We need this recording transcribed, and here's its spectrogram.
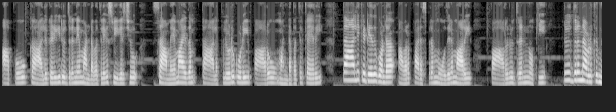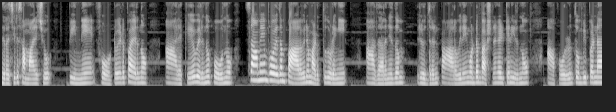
അപ്പു കാലു കഴുകി രുദ്രനെ മണ്ഡപത്തിലേക്ക് സ്വീകരിച്ചു. സമയമായതും താലപ്പുലിയോട് കൂടി പാറു മണ്ഡപത്തിൽ കയറി. താലി കെട്ടിയത് കൊണ്ട് അവർ പരസ്പരം മോതിരം മാറി. പാറു രുദ്രൻ നോക്കി. രുദ്രൻ അവൾക്ക് നിറച്ചിരി സമ്മാനിച്ചു. പിന്നെ ഫോട്ടോ എടുപ്പായിരുന്നു. ആരൊക്കെയോ വരുന്നു പോകുന്നു. സമയം പോയതും പാറുവിനും അടുത്തു തുടങ്ങി. അതറിഞ്ഞതും രുദ്രൻ പാറുവിനെയും കൊണ്ട് ഭക്ഷണം കഴിക്കാൻ ഇരുന്നു. അപ്പോഴും തുമ്പിപ്പെണ്ണ്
